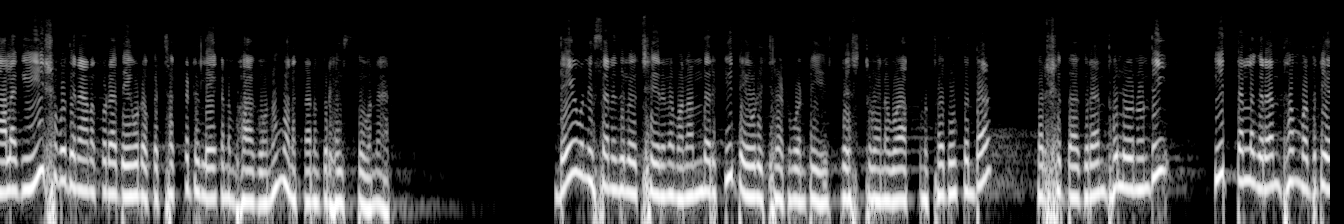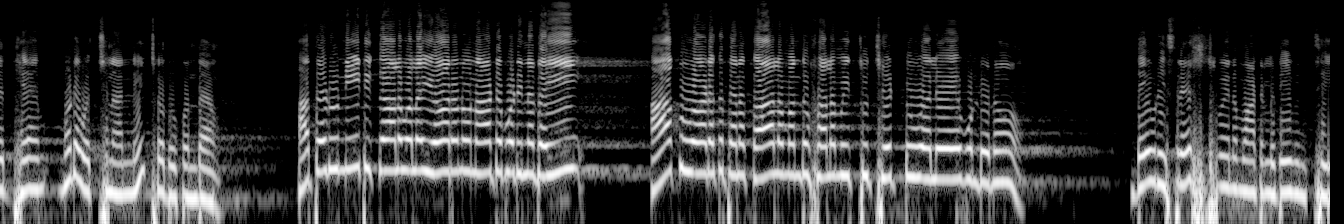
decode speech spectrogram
అలాగే ఈ శుభదినాన కూడా దేవుడు ఒక చక్కటి లేఖన భాగమును మనకు అనుగ్రహిస్తూ ఉన్నాడు దేవుని సన్నిధిలో చేరిన మనందరికీ దేవుడు ఇచ్చినటువంటి శ్రేష్టమైన వాక్కును చదువుకుందాం. పరిశుద్ధ గ్రంథంలో నుండి కీర్తనల గ్రంథం మొదటి అధ్యాయం మూడవ చదువుకుందాం. అతడు నీటి కాలువల యోరను నాటబడినదై ఆకు వాడక తన కాలమందు ఫలమిచ్చు చెట్టు వలె ఉండును. దేవుడి శ్రేష్టమైన మాటలు దీవించి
